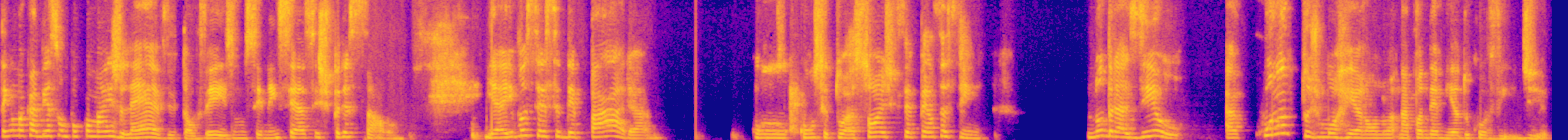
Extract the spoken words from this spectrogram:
tem uma cabeça um pouco mais leve, talvez, não sei nem se é essa expressão. E aí você se depara com, com situações que você pensa assim: no Brasil, quantos morreram na pandemia do Covid?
